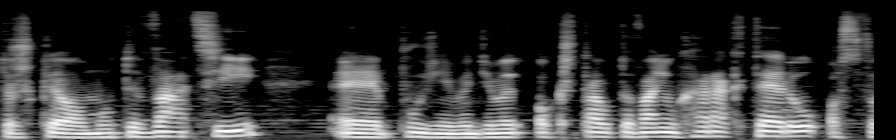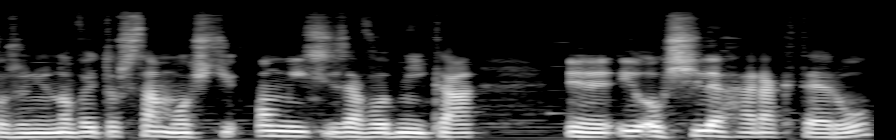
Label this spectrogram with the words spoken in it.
troszkę o motywacji. E, później będziemy o kształtowaniu charakteru, o stworzeniu nowej tożsamości, o misji zawodnika e, i o sile charakteru.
